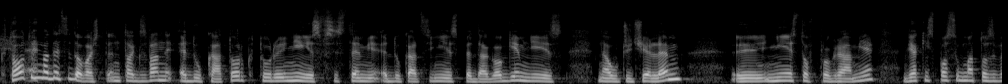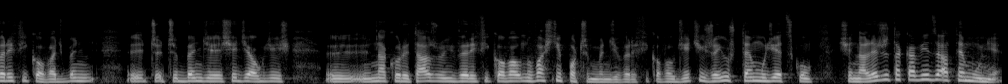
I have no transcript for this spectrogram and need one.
Kto o tym ma decydować? Ten tak zwany edukator, który nie jest w systemie edukacji, nie jest pedagogiem, nie jest nauczycielem, nie jest to w programie. W jaki sposób ma to zweryfikować? Y, czy, czy będzie siedział gdzieś y, na korytarzu i weryfikował? No właśnie po czym będzie weryfikował dzieci, że już temu dziecku się należy taka wiedza, a temu nie.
